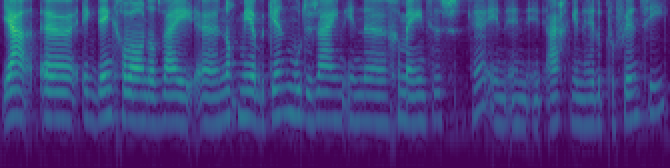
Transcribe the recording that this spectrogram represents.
Ja, ik denk gewoon dat wij nog meer bekend moeten zijn in de gemeentes, hè, in, in, eigenlijk in de hele provincie.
